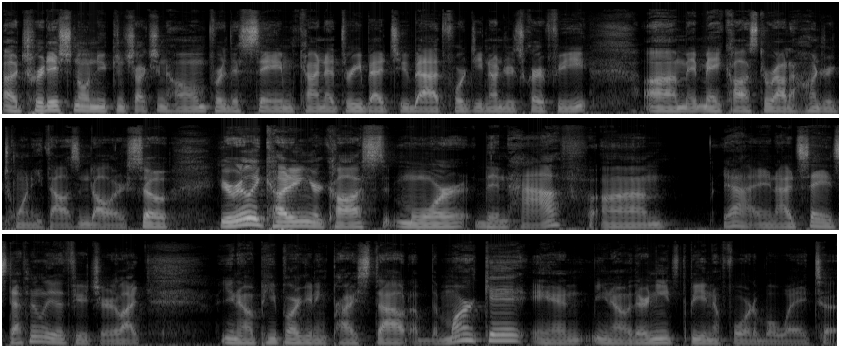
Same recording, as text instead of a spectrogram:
a, traditional new construction home for the same kind of three bed, two bath, 1,400 square feet, um, it may cost around $120,000. So you're really cutting your costs more than half. Um, yeah. And I'd say it's definitely the future. Like, you know, people are getting priced out of the market and, you know, there needs to be an affordable way to,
